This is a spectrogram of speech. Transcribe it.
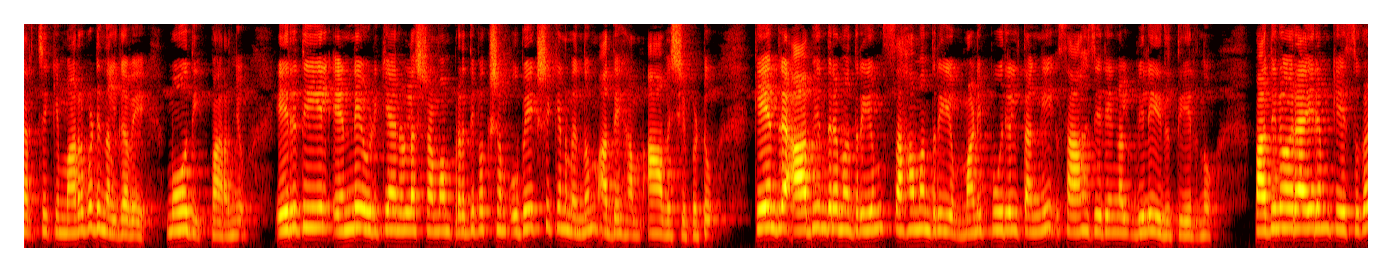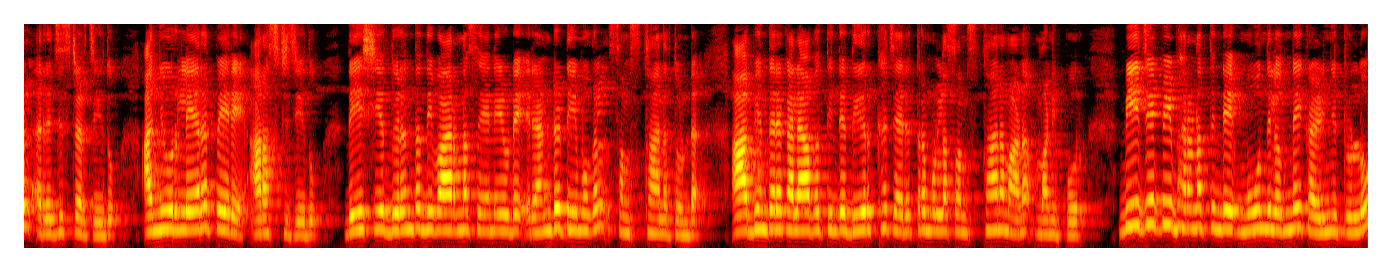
ചർച്ചയ്ക്ക് മറുപടി നൽകവേ മോദി പറഞ്ഞു. എരുതിയിൽ എണ്ണയൊഴിക്കാനുള്ള ശ്രമം പ്രതിപക്ഷം ഉപേക്ഷിക്കണമെന്നും അദ്ദേഹം ആവശ്യപ്പെട്ടു. കേന്ദ്ര ആഭ്യന്തരമന്ത്രിയും സഹമന്ത്രിയും മണിപ്പൂരിൽ തങ്ങി സാഹചര്യങ്ങൾ വിലയിരുത്തിയിരുന്നു. പതിനോരായിരം കേസുകൾ രജിസ്റ്റർ ചെയ്തു. അഞ്ഞൂറിലേറെ പേരെ അറസ്റ്റ് ചെയ്തു. ദേശീയ ദുരന്ത നിവാരണ സേനയുടെ രണ്ട് ടീമുകൾ സംസ്ഥാനത്തുണ്ട്. ആഭ്യന്തര കലാപത്തിന്റെ ദീർഘചരിത്രമുള്ള സംസ്ഥാനമാണ് മണിപ്പൂർ. ബി ജെ പി ഭരണത്തിന്റെ മൂന്നിലൊന്നേ കഴിഞ്ഞിട്ടുള്ളൂ.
